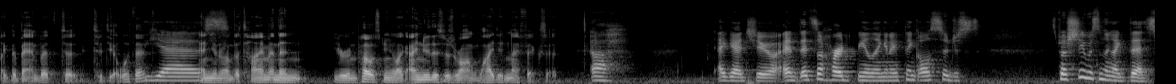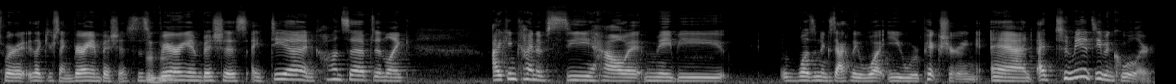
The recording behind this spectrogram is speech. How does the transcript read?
like the bandwidth to, to deal with it. Yes. and you don't have the time. And then you're in post and you're like I knew this was wrong. Why didn't I fix it? Ugh, I get you, and it's a hard feeling, and I think also just, especially with something like this, where it, like you're saying, very ambitious. This is a very ambitious idea and concept, and like, I can kind of see how it maybe wasn't exactly what you were picturing, and uh, to me, it's even cooler.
